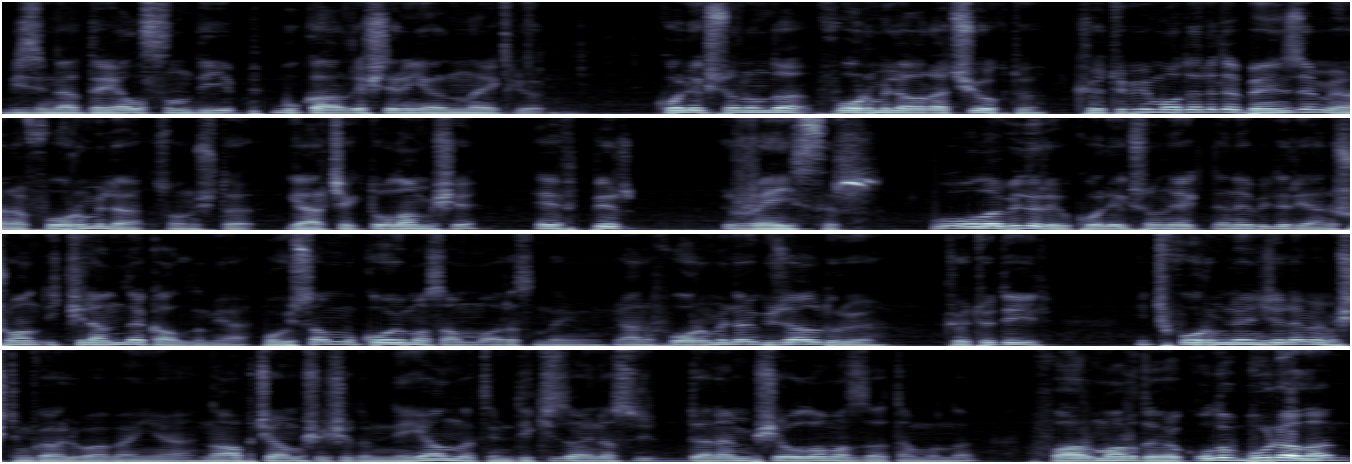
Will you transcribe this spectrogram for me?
bizimle değilsin deyip bu kardeşlerin yanına ekliyorum. Koleksiyonumda formüla araç yoktu. Kötü bir modele de benzemiyor yani formüla sonuçta gerçekte olan bir şey. F1 Racer. Bu olabilir koleksiyona eklenebilir yani şu an ikilemde kaldım ya. Koysam mı koymasam mı arasındayım. Yani formüla güzel duruyor. Kötü değil. Hiç formüle incelememiştim galiba ben ya. Ne yapacağımı şaşırdım. Neyi anlatayım? Dikiz aynası denen bir şey olamaz zaten bunda. Farmar da yok. Oğlum bu ne lan?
